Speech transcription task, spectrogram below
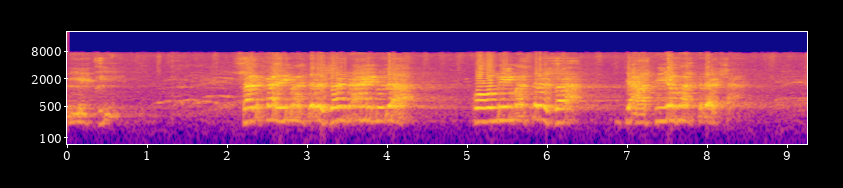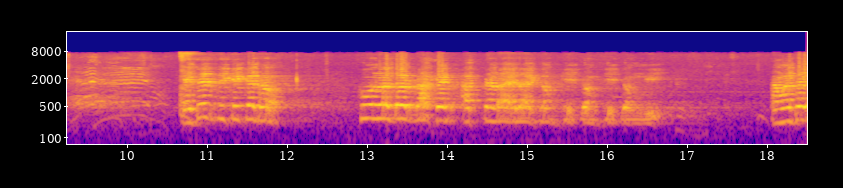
দিয়েছি। সরকারি মাদ্রাসা না এগুলা কৌমি মাদ্রাসা, জাতীয় মাদ্রাসা। এদের দিকে কেন কুনজর রাখেন আপনারা এরা জঙ্গি জঙ্গি জঙ্গি আমাদের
